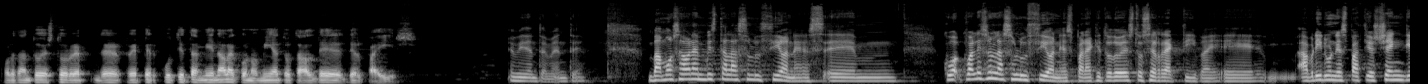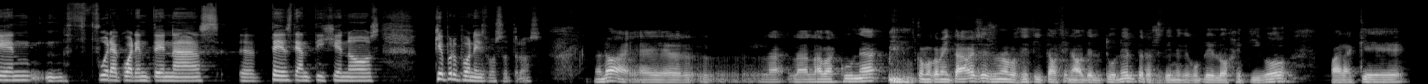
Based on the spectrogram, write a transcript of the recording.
Por lo tanto, esto repercute también a la economía total del país. Evidentemente. Vamos ahora en vista a las soluciones. Em, ¿Cuáles son las soluciones para que todo esto se reactive? Eh, abrir un espacio Schengen, fuera cuarentenas, eh, test de antígenos. ¿Qué proponéis vosotros? No, eh, la, vacuna, como comentabas, es una lucecita al final del túnel, pero se tiene que cumplir el objetivo para que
